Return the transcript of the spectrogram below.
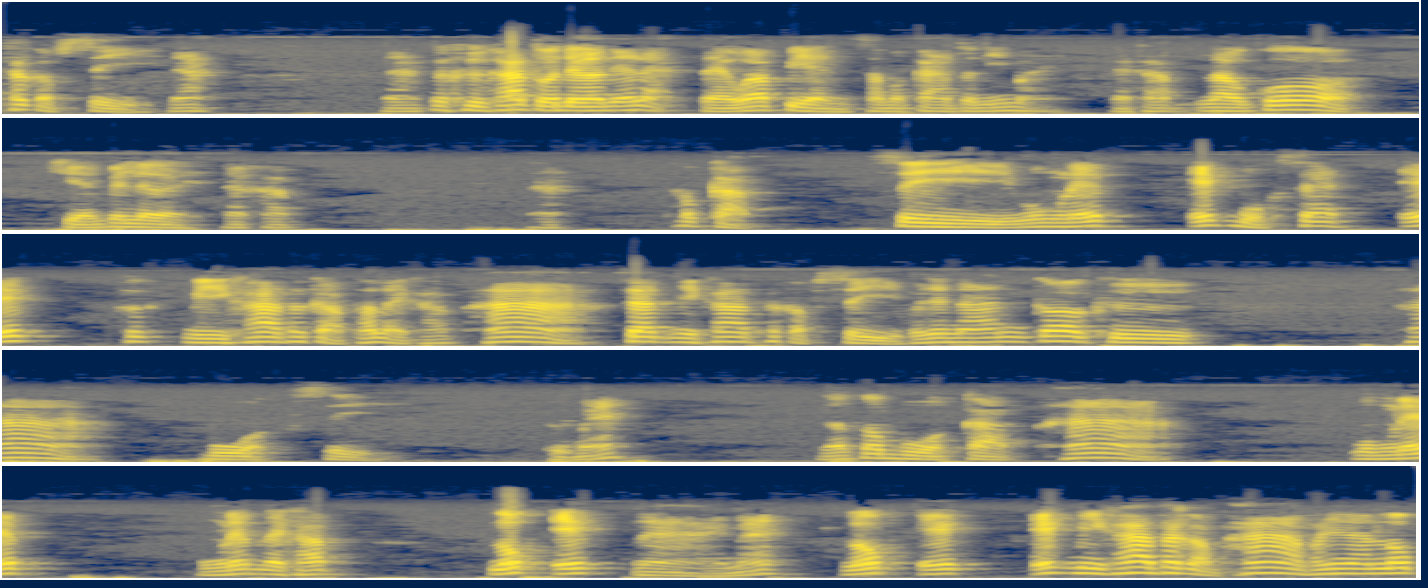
เท่ากับ4นะนะก็คือค่าตัวเดิมนี่แหละ แต่ว่าเปลี่ยนสมการตัวนี้ใหม่นะครับ เราก็เขียนไปเลยนะครับนะเท่ากับ 4 วงเล็บ x บวก z x มีค่าเท่ากับเท่าไหร่ครับ 5 z มีค่าเท่ากับ 4 เพราะฉะนั้นก็คือ 5 บวก 4 ถูกไหม แล้วก็บวกกับ 5 วงเล็บ วงเล็บอะไรครับ ลบ x น่าเห็นไหมลบ x x มีค่าเท่ากับ 5 เพราะฉะนั้นลบ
